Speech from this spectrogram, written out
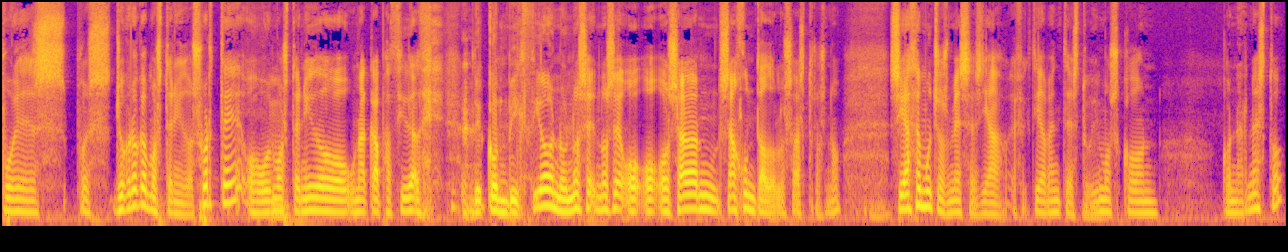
pues, pues yo creo que hemos tenido suerte o hemos tenido una capacidad de, de convicción o no sé, no sé, o, o- o se, han, se han juntado los astros, ¿no? Sí, hace muchos meses ya, efectivamente, estuvimos con, con Ernesto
